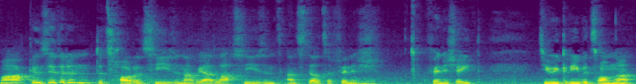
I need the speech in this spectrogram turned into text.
Mark, considering the torrid season that we had last season and still to finish finish eighth, do you agree with Tom that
